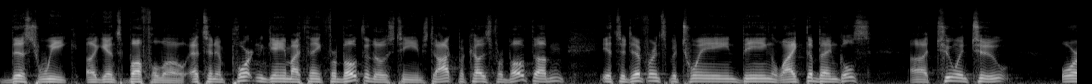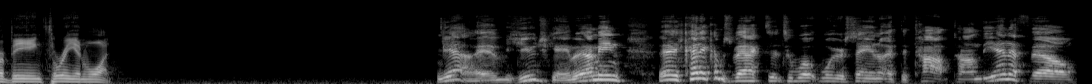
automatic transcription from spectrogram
this week against Buffalo. It's an important game, I think, for both of those teams, Doc, because for both of them, it's a difference between being like the Bengals, uh, two and two, or being three and one. Yeah, a huge game. I mean, it kind of comes back to, to what we were saying at the top, Thom. The NFL,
